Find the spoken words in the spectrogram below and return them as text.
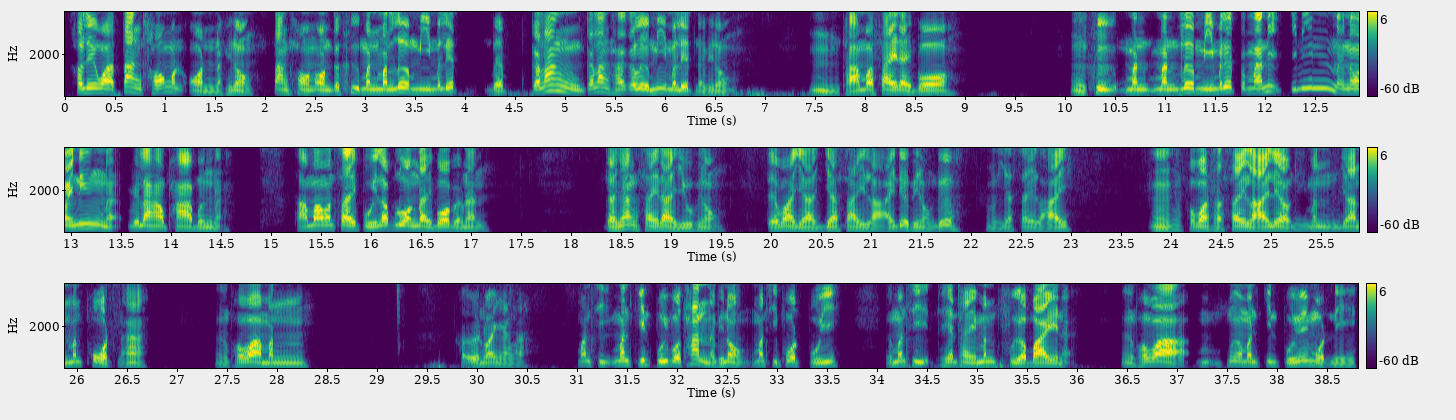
เขาเรียกว่าตั้งท้องอ่อนๆนะพี่น้อง ตั้งท้องอ่อนก็คือมันมันเริ่มมีเมล็ด แบบกระลังกระลังหาก็เริ่มมีเมล็ดนะพี่น้อง อืม ถามว่าใส่ได้บอเออคือมันมันเริ่มมีเมล็ดประมาณนี้จินิดหน่อยๆนึงน่ะ เวลาเราพาเบิ่งน่ะ ถามว่ามันใส่ปุ๋ยรับร่วงได้บอแบบนั้นก็ยังใส่ได้อยู่พี่น้อง แต่ว่าอย่าอย่าใส่หลายเด้อพี่น้องเด้อเอออย่าใส่หลายเออเพราะว่าถ้าใส่หลายแล้วนี่ มันยันมันโพดนะ ออเพราะว่ามัน เขาเอ่นว่าอย่างล่ะ มันสิมันกินปุ๋ยบ่ทันนะพี่น้องมันสิโพดปุ๋ยเออมันสิเฮ็ดให้มันเฟือใบน่ะเออเพราะว่าเมื่อมันกินปุ๋ยไม่หมดนี่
